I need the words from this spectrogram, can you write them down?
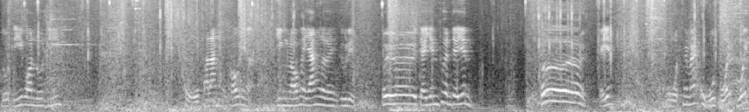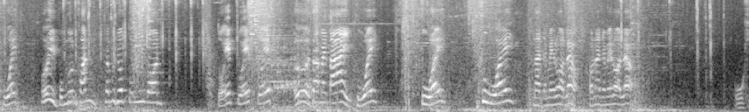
โดดหนีก่อนโดดหนีโอ้โหพลังของเขาเนี่ยยิงเราไม่ยั้งเลยดูดิเฮ้ยใจเย็นเพื่อนใจเย็นเฮ้ยใจเย็นโหดใช่ไหมโอ้โหสวยสวยสวยเฮ้ยผมโดนฟันท่านผู้ชมตัวอีก่อนตัว F ตัว F ตัว F เออถ้าไม่ตายสวย สวย สวย น่าจะไม่รอดแล้วเขาน่าจะไม่รอดแล้ว โอเค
